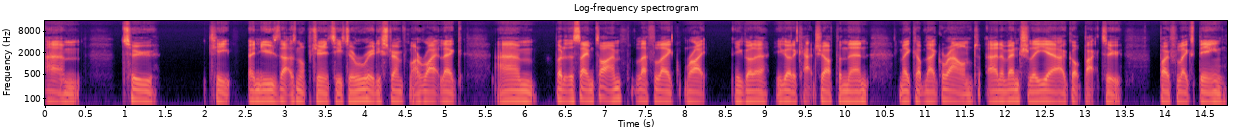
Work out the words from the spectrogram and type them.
um, to keep and use that as an opportunity to really strengthen my right leg. Um, but at the same time, left leg, right, you gotta you gotta catch up and then make up that ground. And eventually, yeah, I got back to both legs being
